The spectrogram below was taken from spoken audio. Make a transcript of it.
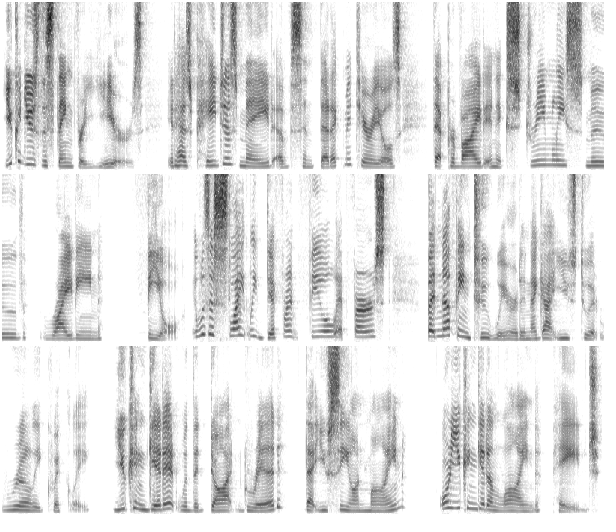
You could use this thing for years. It has pages made of synthetic materials that provide an extremely smooth writing feel. It was a slightly different feel at first, but nothing too weird, and I got used to it really quickly. You can get it with the dot grid that you see on mine, or you can get a lined page.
